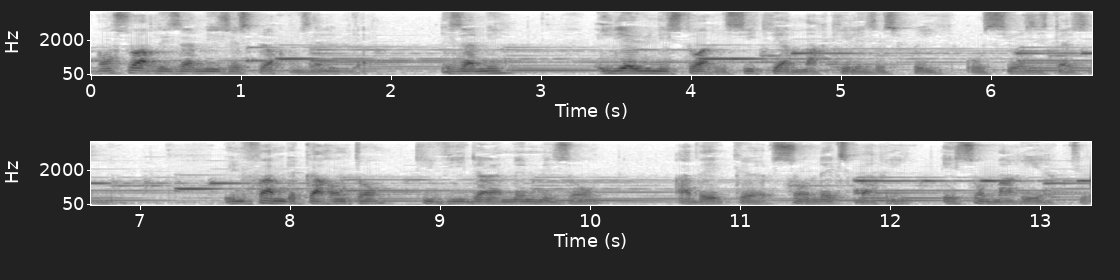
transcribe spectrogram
Bonsoir les amis, j'espère que vous allez bien. Les amis, il y a une histoire ici qui a marqué les esprits aussi aux États-Unis. Une femme de 40 ans qui vit dans la même maison avec euh, son ex-mari et son mari actuel.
